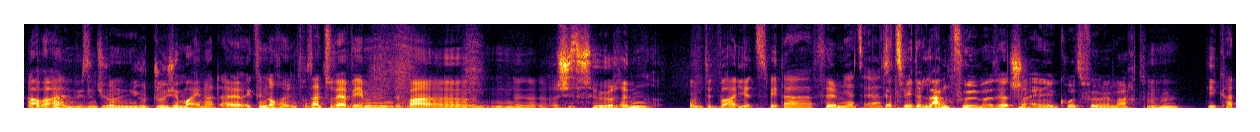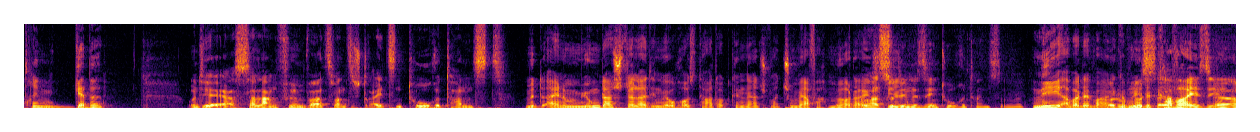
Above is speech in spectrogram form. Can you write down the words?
Aber wir sind schon gut durchgemeinert. Äh, Ich finde auch interessant zu erwähnen, das war äh, eine Regisseurin und das war ihr zweiter Film jetzt erst. Der zweite Langfilm, also er hat schon einige Kurzfilme gemacht. Die Katrin Gebbe Und ihr erster Langfilm war 2013 Tore tanzt. Mit einem Jungdarsteller, den wir auch aus Tatort kennen. Der hat schon- mehrfach Mörder Hast du den gesehen, Tore tanzt? Oder? Nee, aber der war, ich habe nur das halt. Cover gesehen. Ja.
